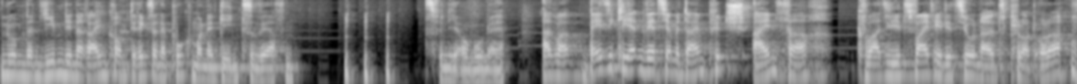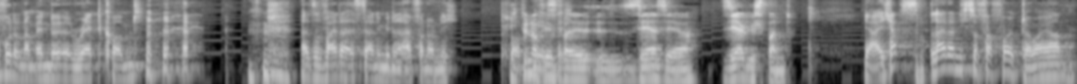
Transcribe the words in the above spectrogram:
Nur um dann jedem, den da reinkommt, direkt seine Pokémon entgegenzuwerfen. Das finde ich auch gut, ey. Aber basically hätten wir jetzt ja mit deinem Pitch einfach quasi die zweite Edition als Plot, oder? Wo dann am Ende Red kommt. also weiter ist der Anime dann einfach noch nicht. Ich bin auf jeden Fall äh, sehr, sehr sehr gespannt. Ja, ich habe es leider nicht so verfolgt, aber ja.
